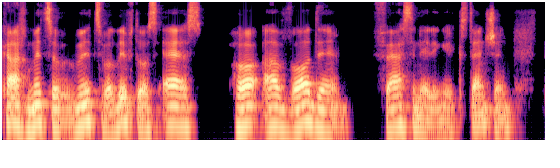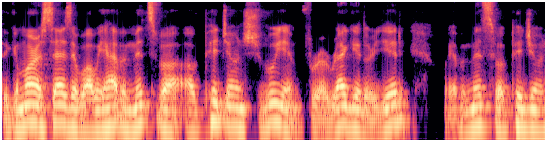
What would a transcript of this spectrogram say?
Kach Mitzvah Liftos Es Ha'avodim. Fascinating extension. The Gemara says that while we have a mitzvah of pidyon shvuyim for a regular yid, we have a mitzvah of pidyon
